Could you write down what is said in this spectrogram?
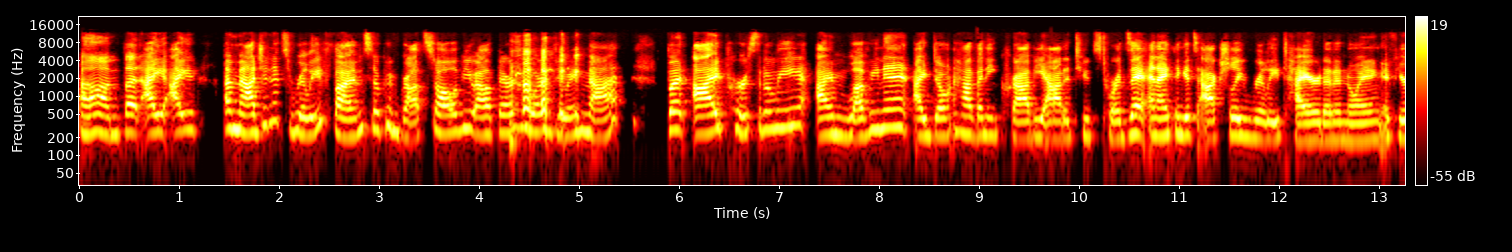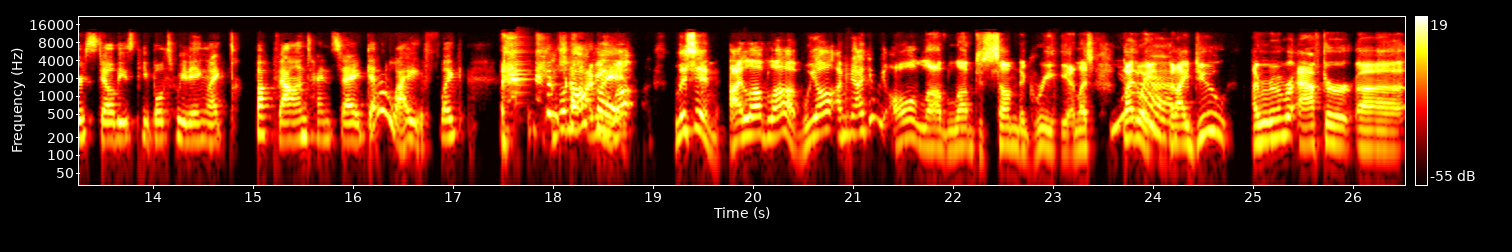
Um, but I I imagine it's really fun. So congrats to all of you out there who are doing that. But I personally, I'm loving it. I don't have any crabby attitudes towards it. And I think it's actually really tired and annoying if you're still these people tweeting like, fuck Valentine's Day, get a life. Like, well, no, I mean, lo- listen, I love love. We all, I mean, I think we all love love to some degree, unless, yeah. by the way, but I do, I remember after uh,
